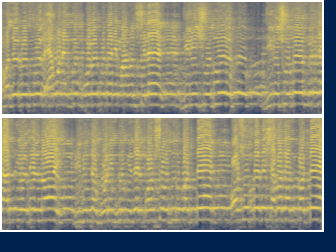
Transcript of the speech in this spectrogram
আমাদের রসুল এমন একজন পরোপকারী মানুষ ছিলেন, যিনি শুধু যিনি শুধু নিজের আত্মীয়দের নয়, বিভিন্ন গরিব দুঃখীদের কষ্ট দূর করতেন, অসুস্থদের সেবাদান করতেন,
